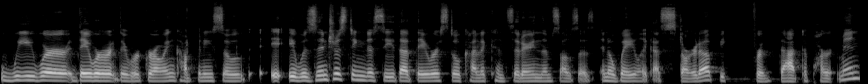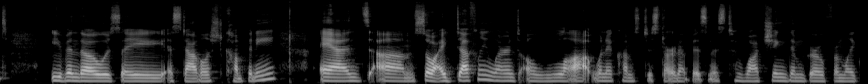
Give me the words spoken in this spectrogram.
we were they were they were growing companies. So it, it, was interesting to see that they were still kind of considering themselves as in a way like a startup for that department even though it was a established company and um, so I definitely learned a lot when it comes to startup business, to watching them grow from like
